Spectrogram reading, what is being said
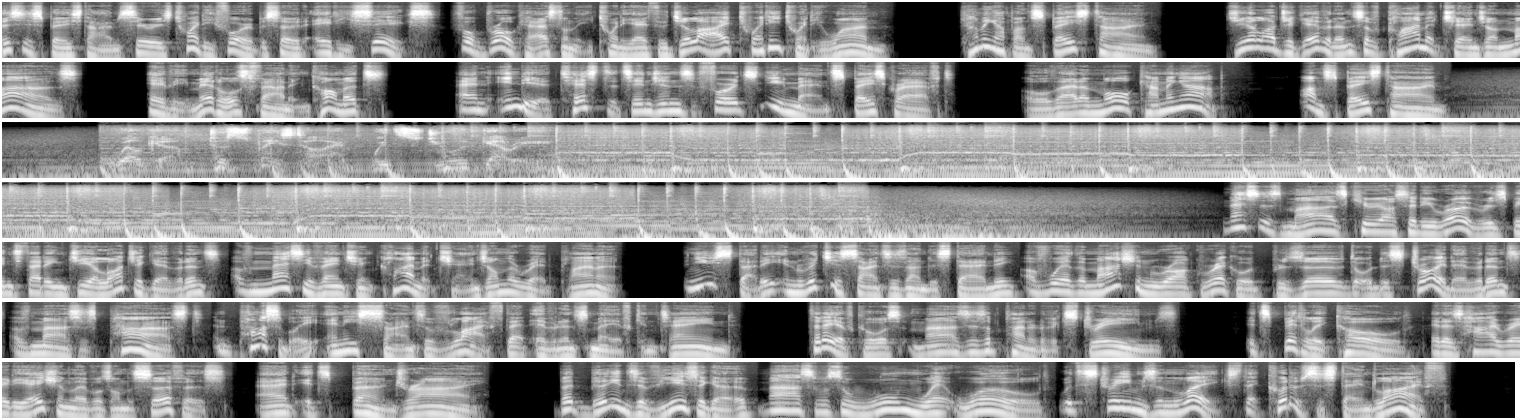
This is Spacetime Series 24, Episode 86, for broadcast on the 28th of July 2021. Coming up on Spacetime Geologic evidence of climate change on Mars, heavy metals found in comets, and India tests its engines for its new manned spacecraft. All that and more coming up on Spacetime. Welcome to Spacetime with Stuart Gary. NASA's Mars Curiosity rover has been studying geologic evidence of massive ancient climate change on the red planet. The new study enriches science's understanding of where the Martian rock record preserved or destroyed evidence of Mars's past, and possibly any signs of life that evidence may have contained. Today, of course, Mars is a planet of extremes. It's bitterly cold, it has high radiation levels on the surface, and it's bone dry. But billions of years ago, Mars was a warm, wet world with streams and lakes that could have sustained life.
